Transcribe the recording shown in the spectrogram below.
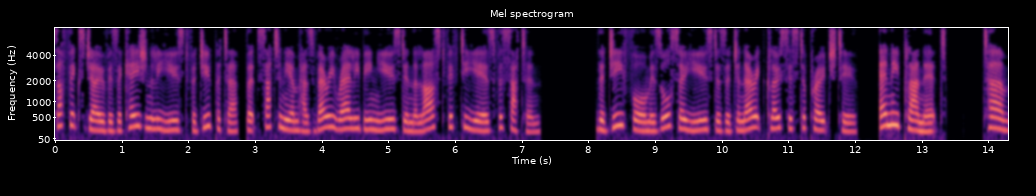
suffix Jove is occasionally used for Jupiter, but Saturnium has very rarely been used in the last 50 years for Saturn. The gee form is also used as a generic closest approach to any planet term,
